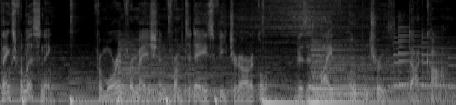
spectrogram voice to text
Thanks for listening. For more information from today's featured article, visit lifehopeandtruth.com.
